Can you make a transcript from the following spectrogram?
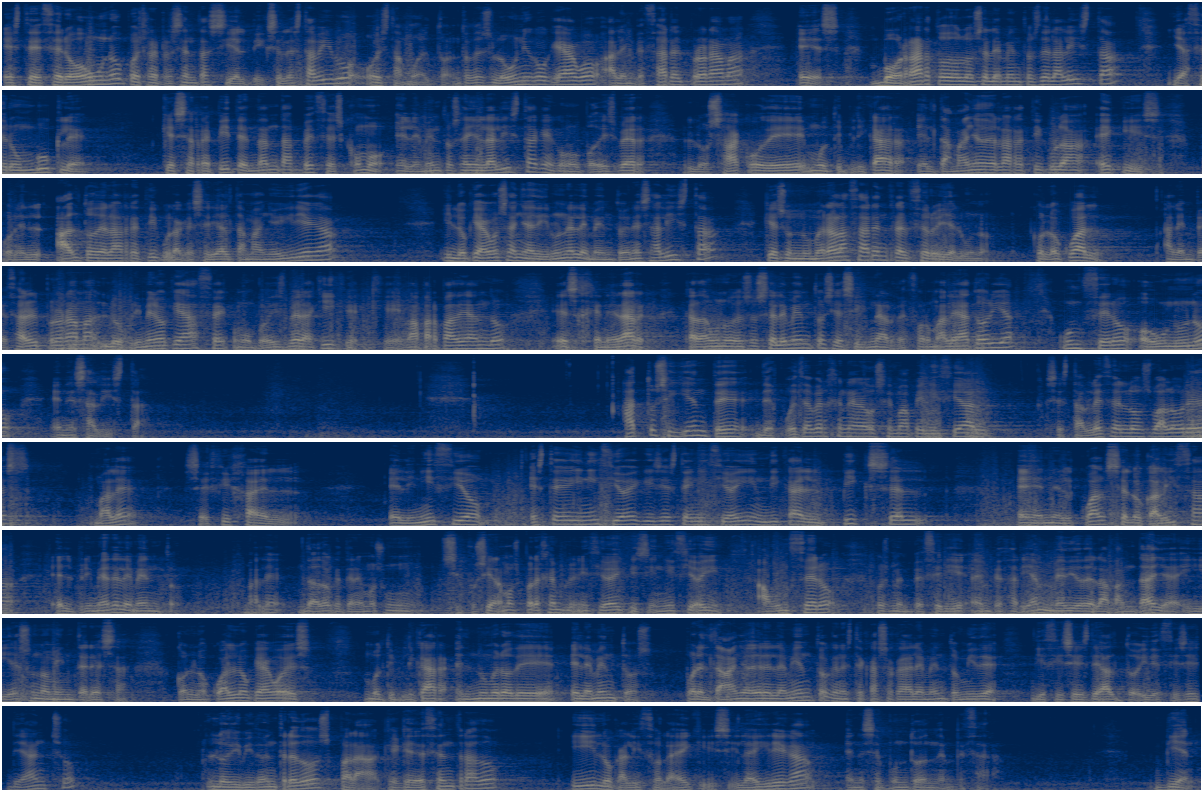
Este 0 o 1 pues, representa si el píxel está vivo o está muerto. Entonces lo único que hago al empezar el programa es borrar todos los elementos de la lista y hacer un bucle que se repiten tantas veces como elementos hay en la lista, que como podéis ver lo saco de multiplicar el tamaño de la retícula X por el alto de la retícula, que sería el tamaño Y, y lo que hago es añadir un elemento en esa lista que es un número al azar entre el 0 y el 1. Con lo cual, al empezar el programa, lo primero que hace, como podéis ver aquí, que, va parpadeando, es generar cada uno de esos elementos y asignar de forma aleatoria un 0 o un 1 en esa lista. Acto siguiente, después de haber generado ese mapa inicial, se establecen los valores, ¿vale? se fija el, inicio, este inicio X y este inicio Y indica el píxel en el cual se localiza el primer elemento. ¿Vale? Dado que tenemos un, si pusiéramos por ejemplo inicio X, inicio Y a un 0, pues me empezaría, empezaría en medio de la pantalla y eso no me interesa. Con lo cual lo que hago es multiplicar el número de elementos por el tamaño del elemento, que en este caso cada elemento mide 16 de alto y 16 de ancho, lo divido entre 2 para que quede centrado y localizo la X y la Y en ese punto donde empezar. Bien,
